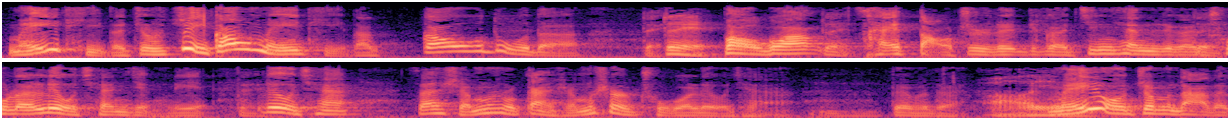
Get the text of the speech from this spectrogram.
媒体的，就是最高媒体的高度的对曝光，对才导致这这个今天的这个出了六千警力对，六千，咱什么时候干什么事儿出过六千？对不对？没有这么大的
